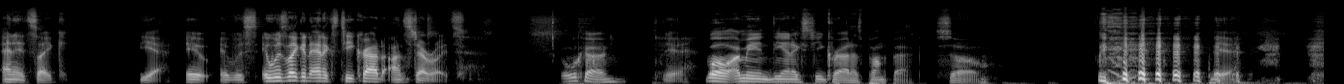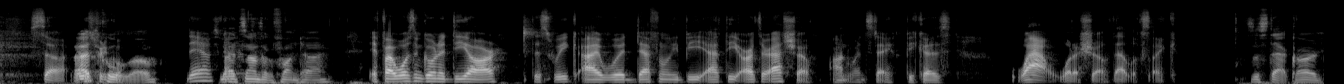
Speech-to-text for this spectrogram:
and it's like yeah it, it was it was like an nxt crowd on steroids. Okay. yeah. Well, I mean, the NXT crowd has Punk back, so yeah so that's pretty cool, cool, though. yeah. That sounds like a fun time. if i wasn't going to dr this week i would definitely be at the arthur ashe show on wednesday because wow what a show that looks like It's a stat card.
